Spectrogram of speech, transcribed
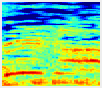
Siga!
